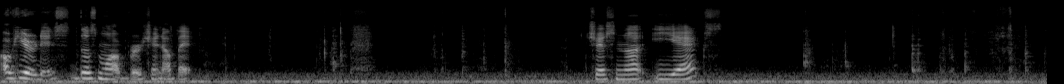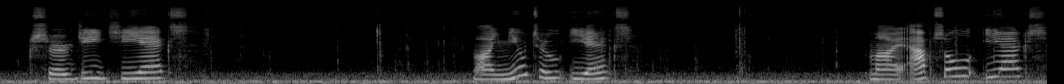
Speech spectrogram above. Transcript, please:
Oh, here it is, the small version of it. Chesnaught EX. Surgy GX. My Mewtwo EX. My Absol EX.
